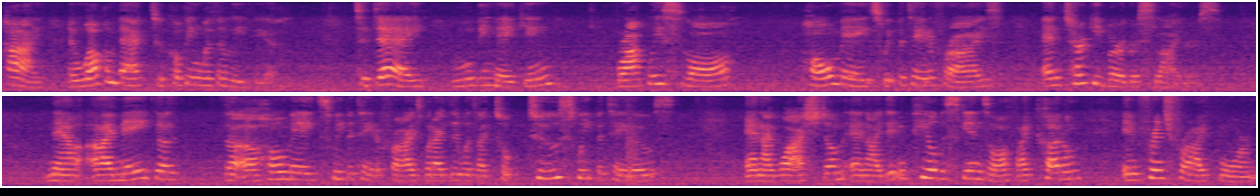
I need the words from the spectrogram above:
Hi, and welcome back to Cooking with Alethia. Today, we will be making broccoli slaw, homemade sweet potato fries, and turkey burger sliders. Now, I made the, the uh, homemade sweet potato fries. What I did was I took two sweet potatoes, and I washed them, and I didn't peel the skins off. I cut them in french fry form,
